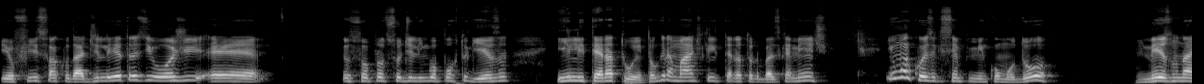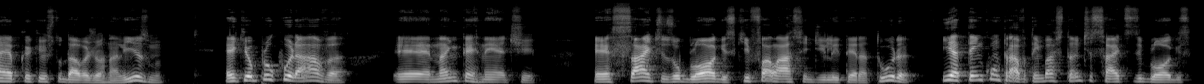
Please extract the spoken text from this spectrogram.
eu fiz faculdade de letras e hoje é, eu sou professor de língua portuguesa e literatura. Então, gramática e literatura, basicamente. E uma coisa que sempre me incomodou, mesmo na época que eu estudava jornalismo, é que eu procurava é, na internet é, sites ou blogs que falassem de literatura e até encontrava, tem bastante sites e blogs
